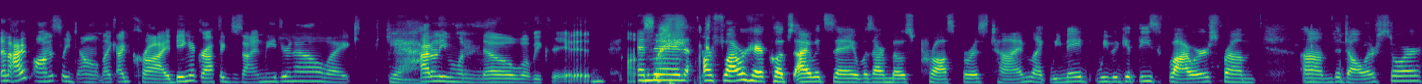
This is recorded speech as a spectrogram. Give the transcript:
And i honestly don't. Like i'd cry. Being a graphic design major now like yeah. I don't even want to know what we created and then our flower hair clips i would say was our most prosperous time. Like we made we would get these flowers from um, the dollar store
